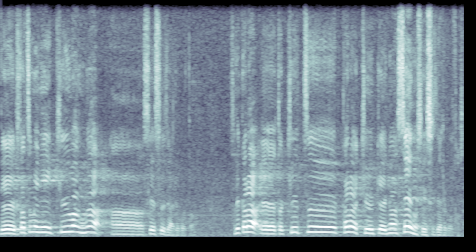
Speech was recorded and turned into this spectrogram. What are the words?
と。で、2つ目に Q1 があ整数であること。それから、えー、と Q2 から QK が正の整数であることと。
